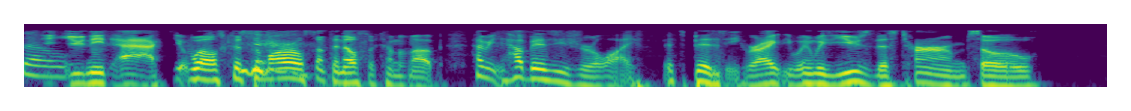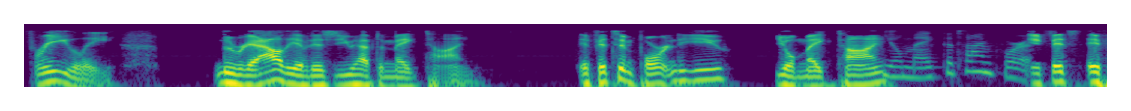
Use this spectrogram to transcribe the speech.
So you need to act. Well, because tomorrow something else will come up. I mean, how busy is your life? It's busy, right? When we use this term so freely, the reality of it is you have to make time. If it's important to you, you'll make time. You'll make the time for it. If it's if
